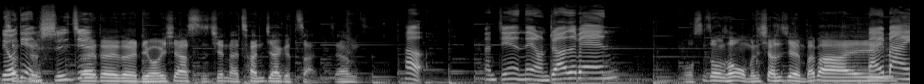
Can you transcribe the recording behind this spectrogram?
留点时间？对对对，留一下时间来参加个展，这样子。好，那今天的内容就到这边。我是钟聪，我们下次见，拜拜，拜拜。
